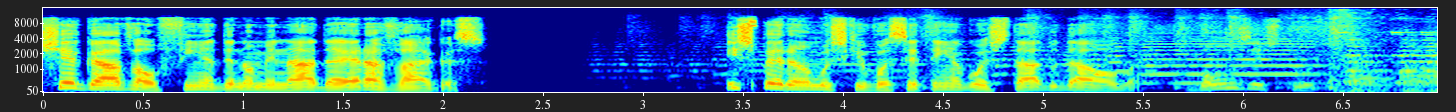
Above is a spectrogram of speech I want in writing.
Chegava ao fim a denominada Era Vargas. Esperamos que você tenha gostado da aula. Bons estudos!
